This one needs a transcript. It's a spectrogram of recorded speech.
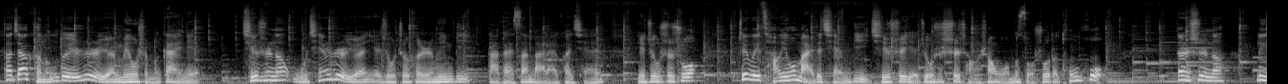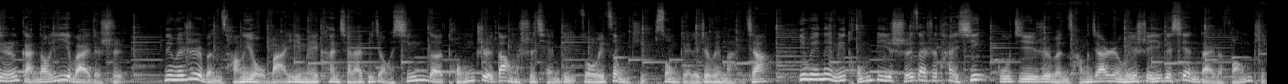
大家可能对日元没有什么概念，其实呢，五千日元也就折合人民币大概三百来块钱。也就是说，这位藏友买的钱币其实也就是市场上我们所说的通货。但是呢，令人感到意外的是。那位日本藏友把一枚看起来比较新的铜制当时钱币作为赠品送给了这位买家，因为那枚铜币实在是太新，估计日本藏家认为是一个现代的仿品，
